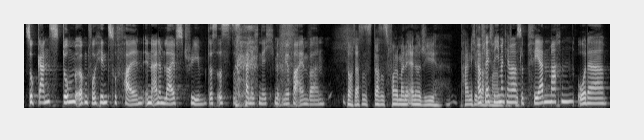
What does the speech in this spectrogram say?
so ganz dumm irgendwo hinzufallen in einem Livestream. Das ist, das kann ich nicht mit mir vereinbaren. Doch, das ist, das ist voll meine Energy peinliche Aber Sachen vielleicht will jemand ja mal was mit Pferden machen oder,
